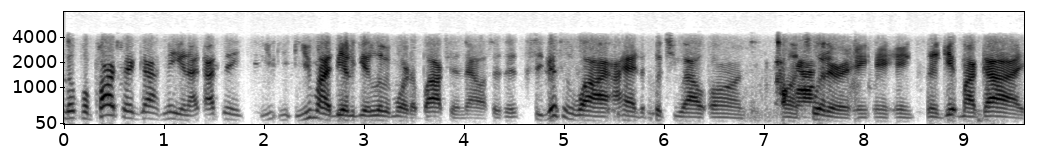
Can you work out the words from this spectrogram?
look, the part that got me, and I, I think you you might be able to get a little bit more of the boxing analysis. See, this is why I had to put you out on on Twitter and, and, and get my guy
